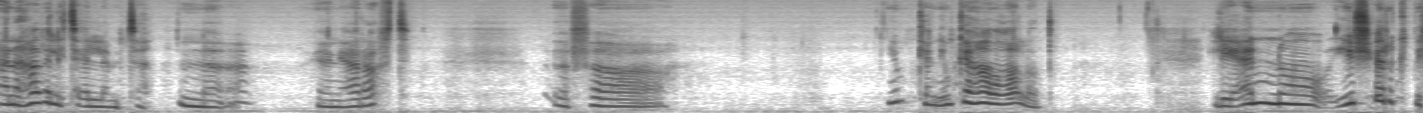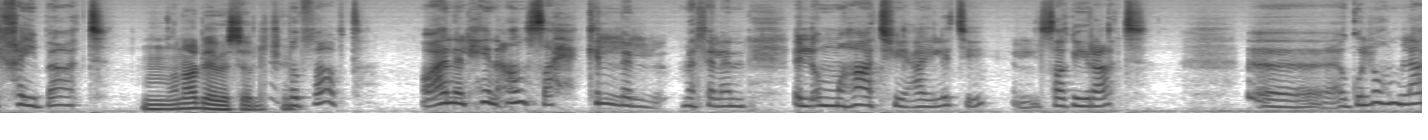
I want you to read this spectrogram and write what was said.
أنا هذا اللي تعلمته إن يعني عرفت؟ ف يمكن يمكن هذا غلط. لأنه يشعرك بخيبات. أنا اللي بسالك بالضبط. وأنا الحين أنصح كل مثلا الأمهات في عائلتي الصغيرات آه، أقول لهم لا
